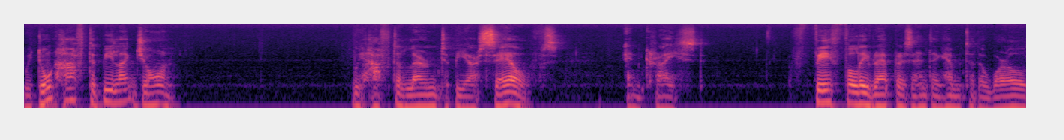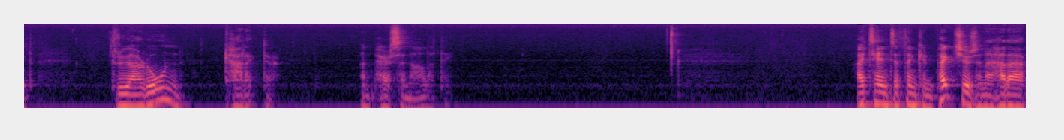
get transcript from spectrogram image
We don't have to be like John. We have to learn to be ourselves in Christ, faithfully representing Him to the world through our own character and personality. I tend to think in pictures, and I had a,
